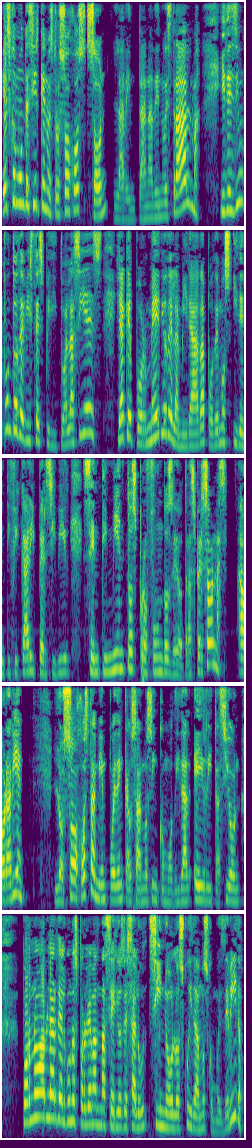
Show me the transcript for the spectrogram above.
Es común decir que nuestros ojos son la ventana de nuestra alma y desde un punto de vista espiritual así es, ya que por medio de la mirada podemos identificar y percibir sentimientos profundos de otras personas. Ahora bien, los ojos también pueden causarnos incomodidad e irritación, por no hablar de algunos problemas más serios de salud si no los cuidamos como es debido.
